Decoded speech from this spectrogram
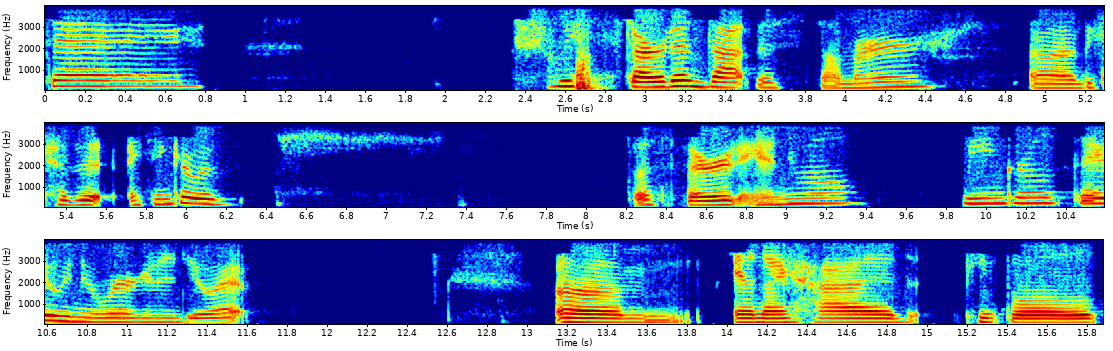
Day, we started that this summer uh, because it. I think it was the third annual Mean Girls Day. We knew we were going to do it, um, and I had people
